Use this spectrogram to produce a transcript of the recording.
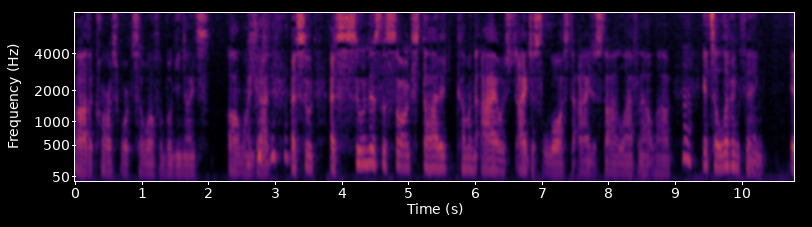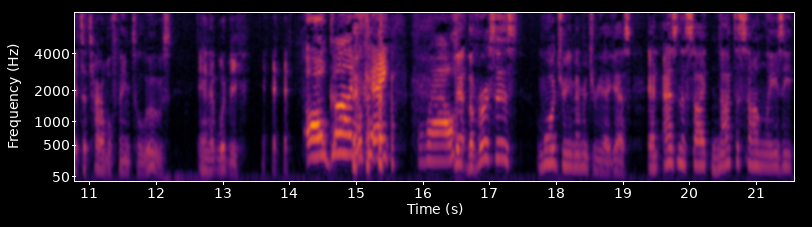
Uh, the chorus worked so well for Boogie Nights. Oh my god! as soon as soon as the song started coming, I was I just lost it. I just started laughing out loud. Hmm. It's a living thing. It's a terrible thing to lose, and it would be. Oh, God, okay. wow. yeah, the verses more dream imagery, I guess. And as an aside, not to sound lazy,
